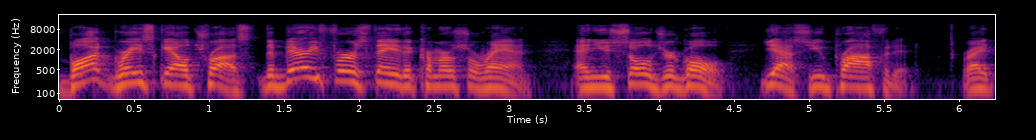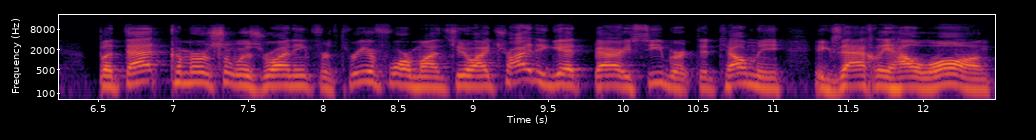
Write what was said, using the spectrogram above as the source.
bought Grayscale Trust the very first day the commercial ran and you sold your gold, yes, you profited, right? But that commercial was running for three or four months. You know, I tried to get Barry Silbert to tell me exactly how long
